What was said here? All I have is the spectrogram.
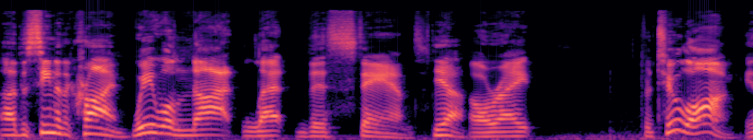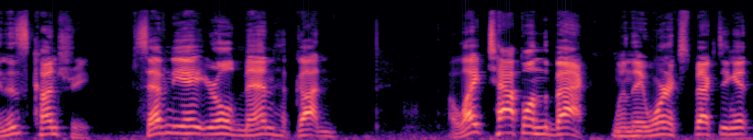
uh, the scene of the crime. We will not let this stand. Yeah, All right. For too long in this country, 78 year old men have gotten a light tap on the back when they weren't expecting it.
